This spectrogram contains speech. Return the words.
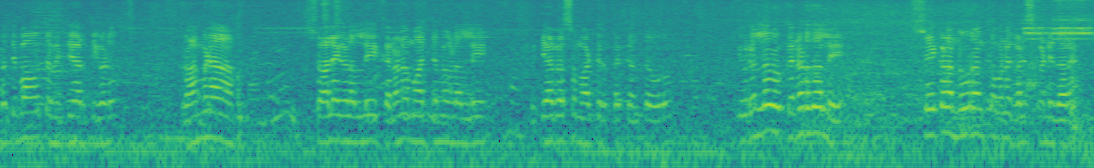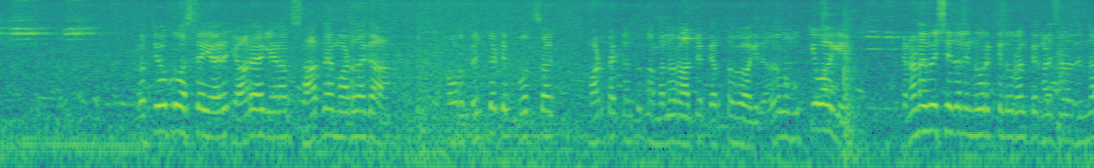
ಪ್ರತಿಭಾವಂತ ವಿದ್ಯಾರ್ಥಿಗಳು ಗ್ರಾಮೀಣ ಶಾಲೆಗಳಲ್ಲಿ ಕನ್ನಡ ಮಾಧ್ಯಮಗಳಲ್ಲಿ ವಿದ್ಯಾಭ್ಯಾಸ ಮಾಡ್ತಿರ್ತಕ್ಕಂಥವರು, ಇವರೆಲ್ಲರೂ ಕನ್ನಡದಲ್ಲಿ ಶೇಕಡ ನೂರು ಅಂಕವನ್ನು ಗಳಿಸ್ಕೊಂಡಿದ್ದಾರೆ. ಪ್ರತಿಯೊಬ್ಬರು ಅಷ್ಟೇ ಯಾರು ಯಾರೇ ಆಗಲಿ ಏನಾದರೂ ಸಾಧನೆ ಮಾಡಿದಾಗ ಅವರು ಬೆಂತಟ್ಟಿ ಪ್ರೋತ್ಸಾಹ ಮಾಡ್ತಕ್ಕಂಥದ್ದು ನಮ್ಮೆಲ್ಲರ ಆದ್ಯ ಕರ್ತವ್ಯವಾಗಿದೆ. ಅದರಲ್ಲೂ ಮುಖ್ಯವಾಗಿ ಕನ್ನಡ ವಿಷಯದಲ್ಲಿ ನೂರಕ್ಕೆ ನೂರು ಅಂಕ ಗಳಿಸೋದ್ರಿಂದ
